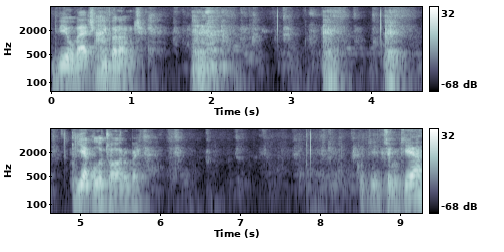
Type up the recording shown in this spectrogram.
Дві овечки і баранчик. Є коло чого робити. Тут є цьоньки,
